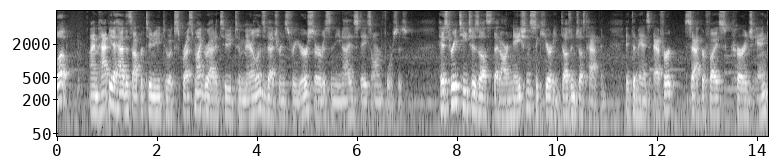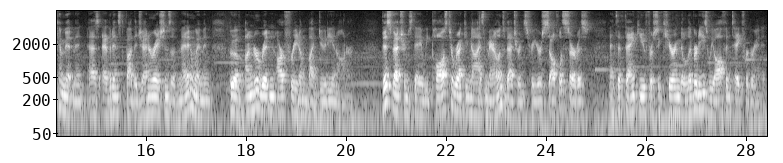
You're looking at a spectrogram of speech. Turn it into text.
Hello. I am happy to have this opportunity to express my gratitude to Maryland's veterans for your service in the United States Armed Forces. History teaches us that our nation's security doesn't just happen. It demands effort, sacrifice, courage, and commitment as evidenced by the generations of men and women who have underwritten our freedom by duty and honor. This Veterans Day, we pause to recognize Maryland's veterans for your selfless service and to thank you for securing the liberties we often take for granted.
